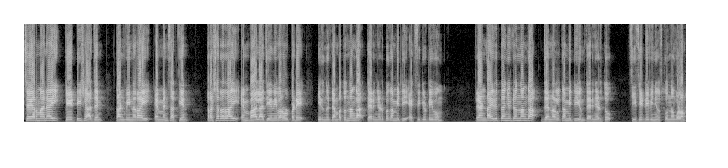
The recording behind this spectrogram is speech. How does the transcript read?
ചെയർമാനായി കെ ടി ഷാജൻ കൺവീനറായി എം എൻ സത്യൻ ട്രഷററായി എം ബാലാജി എന്നിവർ ഉൾപ്പെടെ ഇരുന്നൂറ്റമ്പത്തൊന്നംഗ തെരഞ്ഞെടുപ്പ് കമ്മിറ്റി എക്സിക്യൂട്ടീവും രണ്ടായിരത്തി അഞ്ഞൂറ്റൊന്നംഗ ജനറൽ കമ്മിറ്റിയും തെരഞ്ഞെടുത്തു. C C T V news Kunnamkulam.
